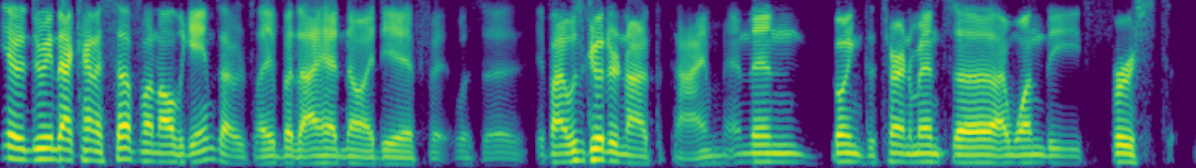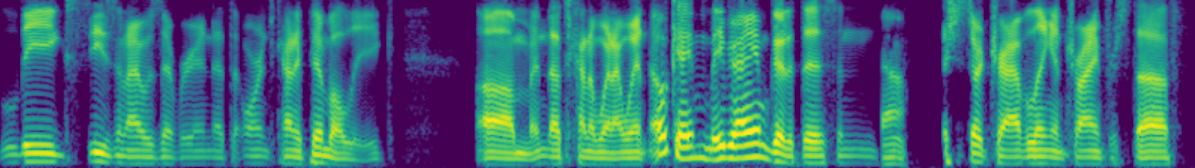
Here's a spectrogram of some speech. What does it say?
you know, doing that kind of stuff on all the games I would play. But I had no idea if it was a if I was good or not at the time. And then going to tournaments, uh, I won the first league season I was ever in at the Orange County Pinball League. Um, and that's kind of when I went, okay, maybe I am good at this, and yeah. I should start traveling and trying for stuff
